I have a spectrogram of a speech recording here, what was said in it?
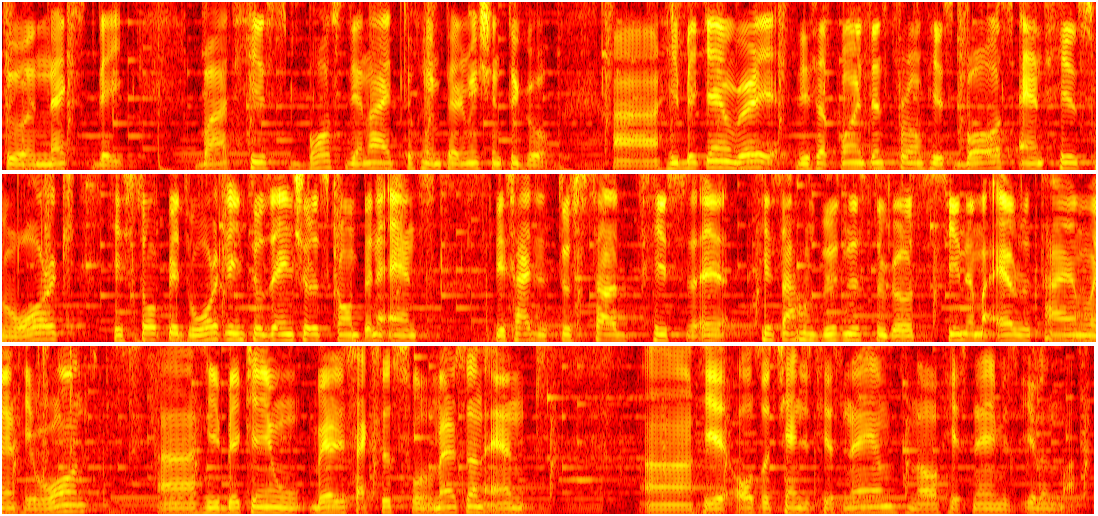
to the next day, but his boss denied to him permission to go. Uh, he became very disappointed from his boss and his work. He stopped working to the insurance company and decided to start his uh, his own business to go to cinema every time when he want. Uh, he became very successful person and uh, he also changed his name. Now his name is Elon Musk.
